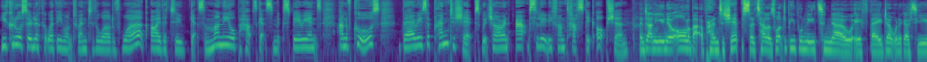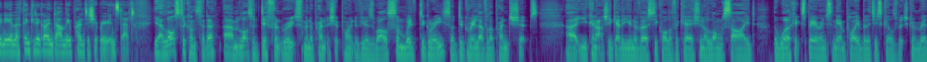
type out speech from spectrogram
You could also look at whether you want to enter the world of work, either to get some money or perhaps get some experience. And of course, there is apprenticeships, which are an absolutely fantastic option. And Danny, you know all about apprenticeships. So tell us, what do people need to know if they don't want to go to uni and they're thinking of going down the apprenticeship route instead? Yeah, lots to consider. Um, lots of different routes from an apprenticeship point of view as well. Some with degrees, or degree level apprenticeships. Uh, you can actually get a university qualification alongside the work experience and the employability skills, which can really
